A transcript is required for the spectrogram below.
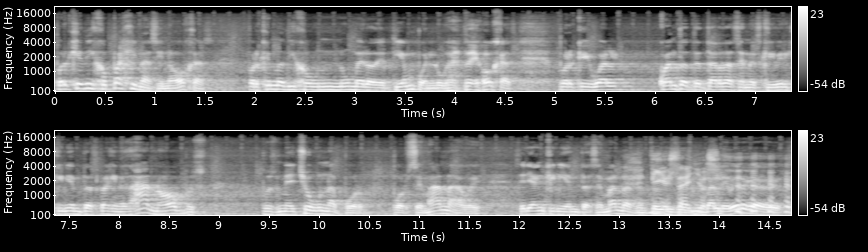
¿Por qué dijo páginas y no hojas? ¿Por qué no dijo un número de tiempo en lugar de hojas? Porque igual, ¿cuánto te tardas en escribir 500 páginas? Ah, no, pues pues me echo una por, por semana, güey serían 500 semanas. Entonces, 10 años. Vale, verga,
